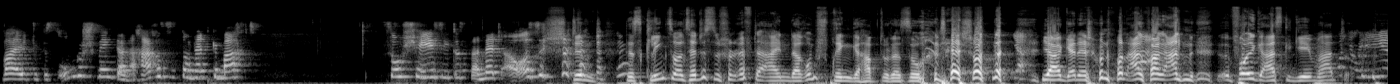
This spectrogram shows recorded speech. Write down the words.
weil du bist ungeschminkt, deine Haare sind noch nicht gemacht so schön sieht es dann nicht aus. Stimmt. Das klingt so, als hättest du schon öfter einen da rumspringen gehabt oder so, der schon, ja, ja der schon von Anfang an Vollgas gegeben hat. Foto hier,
